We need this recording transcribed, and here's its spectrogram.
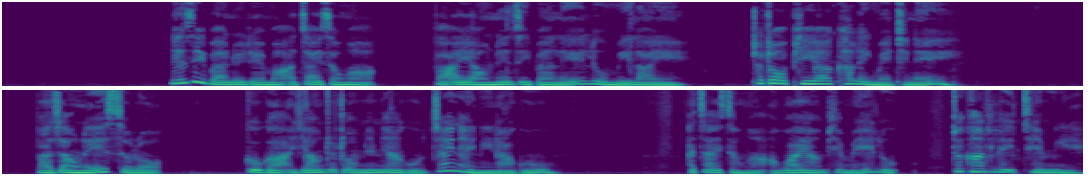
။နှင်းစီပန်းတွေထဲမှာအကြိုက်ဆုံးကဘာအယောင်နှင်းစီပန်းလဲလို့မေးလိုက်ရင်တော်တော်ဖြေရခက်လိမ့်မယ်ထင်တယ်။ဘာကြောင့်လဲဆိုတော့ကိုကအယောင်တော်တော်များများကိုကြိုက်နိုင်နေတာကိုအကြိုက်ဆုံးကအဝါရောင်ဖြစ်မယ်လို့ တခါတလေထင်းမိတယ်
